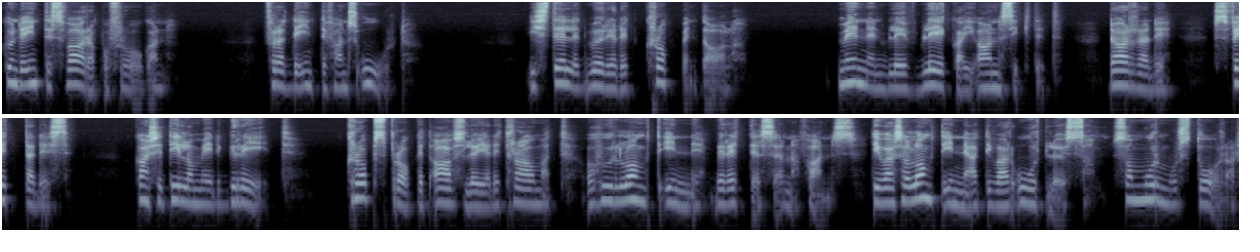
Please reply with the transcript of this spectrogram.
kunde inte svara på frågan för att det inte fanns ord. Istället började kroppen tala. Männen blev bleka i ansiktet, darrade, svettades, kanske till och med grät. Kroppsspråket avslöjade traumat och hur långt inne berättelserna fanns. De var så långt inne att de var ordlösa, som mormors tårar.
